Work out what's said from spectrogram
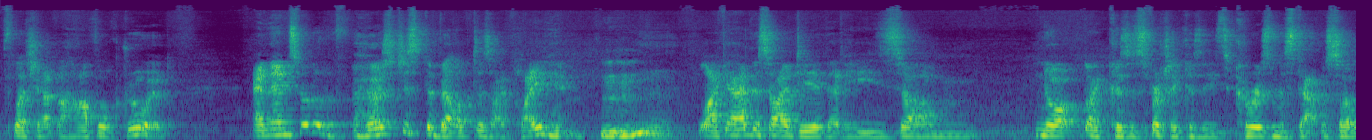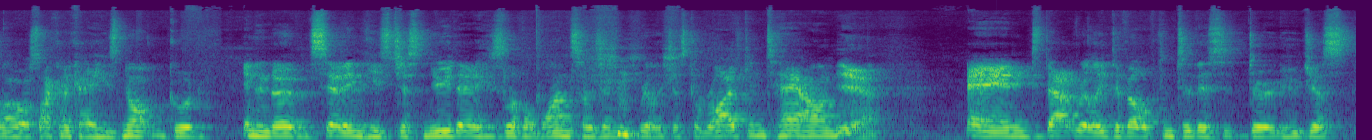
flesh out the half orc druid. And then sort of Hurst just developed as I played him. Mm-hmm. Like I had this idea that he's um, not like because especially because his charisma stat was so low. I was like, okay, he's not good in an urban setting. He's just new there. He's level one, so he's only really just arrived in town. Yeah. And that really developed into this dude who just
